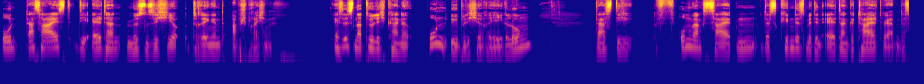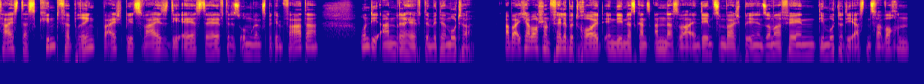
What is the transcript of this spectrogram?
Und das heißt, die Eltern müssen sich hier dringend absprechen. Es ist natürlich keine unübliche Regelung, dass die Umgangszeiten des Kindes mit den Eltern geteilt werden. Das heißt, das Kind verbringt beispielsweise die erste Hälfte des Umgangs mit dem Vater und die andere Hälfte mit der Mutter. Aber ich habe auch schon Fälle betreut, in denen das ganz anders war, in dem zum Beispiel in den Sommerferien die Mutter die ersten zwei Wochen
